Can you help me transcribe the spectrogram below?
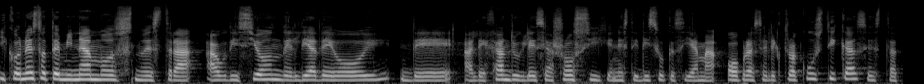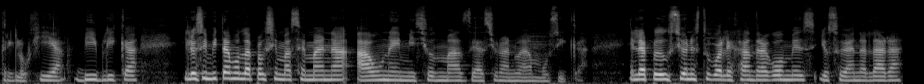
Y con esto terminamos nuestra audición del día de hoy de Alejandro Iglesias Rossi en este disco que se llama Obras Electroacústicas, esta trilogía bíblica. Y los invitamos la próxima semana a una emisión más de Hacia una nueva música. En la producción estuvo Alejandra Gómez, yo soy Ana Lara.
